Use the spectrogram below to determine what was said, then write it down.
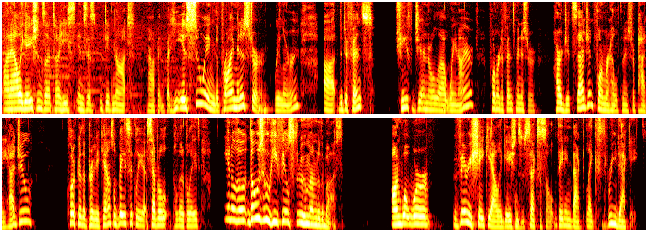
on allegations that uh, he insists did not happen. But he is suing the prime minister, we learn, uh, the defense chief, General uh, Wayne Eyre, former defense minister Harjit Sajjan, former health minister Patty Hajdu, clerk of the Privy Council, basically uh, several political aides. You know, th- those who he feels threw him under the bus on what were very shaky allegations of sex assault dating back like three decades,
